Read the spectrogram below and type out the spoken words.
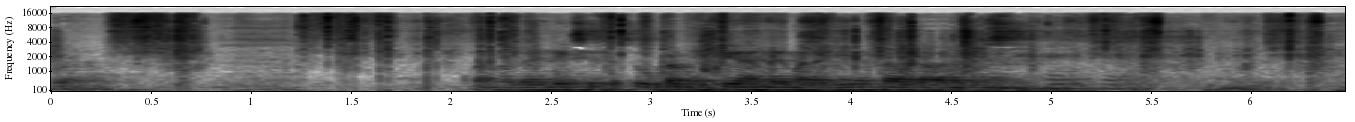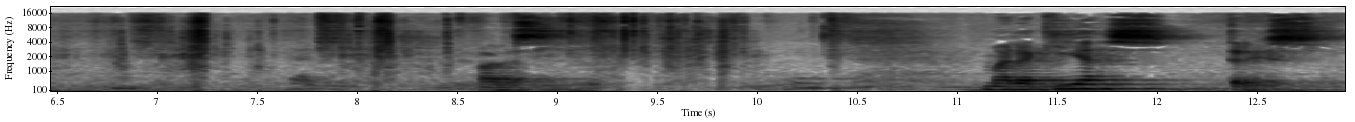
Bueno, cuando la iglesia vez de Malaquías, ahora hablamos. Ahora sí. Malaquías 3.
